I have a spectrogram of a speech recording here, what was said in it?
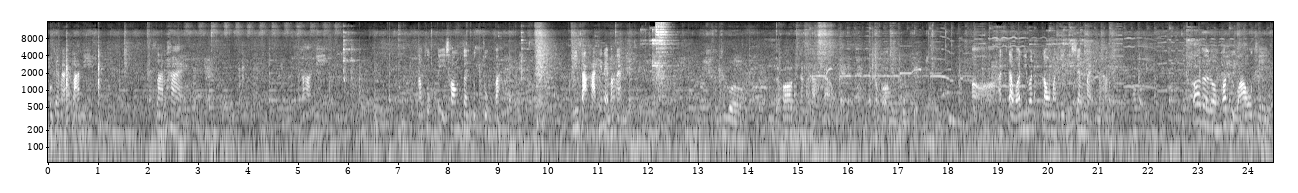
โอเคไหมร้านนี้ ร้านไทยร้านนี้ น้ำซุปปีช่องเกินจุกๆปะมีสาขาที่ไหนบ้างนะเซ็นทรัลเวิลด์แล้วก็เซ็นทรัลพระรามเก้าแล้วก็มีภูเก็ตมีอะไรอ๋ออันแต่ว่านี้มันเรามากินที่เชียงใหม่นะคะ ก็โดยรวมก็ถือว่าโอเคอยู่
